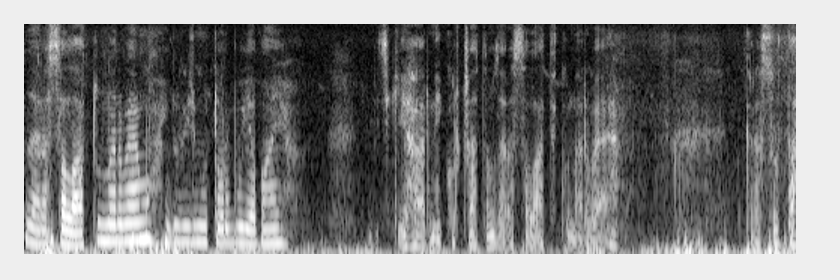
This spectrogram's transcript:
Зараз салату нарвемо. Іду візьму торбу, я маю. Який гарний курчатам зараз салатику нарвемо. Красота.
